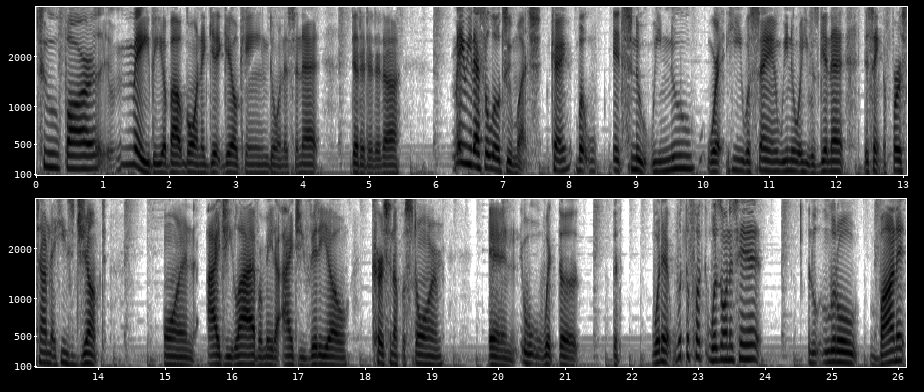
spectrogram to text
too far? Maybe about going to get Gayle King doing this and that. Da da da da da. Maybe that's a little too much. Okay, but it's Snoop. We knew what he was saying. We knew what he was getting at. This ain't the first time that he's jumped on IG Live or made an IG video cursing up a storm and with the the what what the fuck was on his head? A little bonnet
